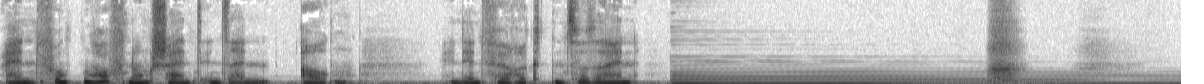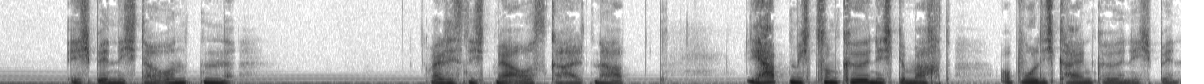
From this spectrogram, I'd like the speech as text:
ein Funken Hoffnung scheint in seinen Augen, in den Verrückten zu sein. Ich bin nicht da unten, weil ich es nicht mehr ausgehalten habe. Ihr habt mich zum König gemacht, obwohl ich kein König bin.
